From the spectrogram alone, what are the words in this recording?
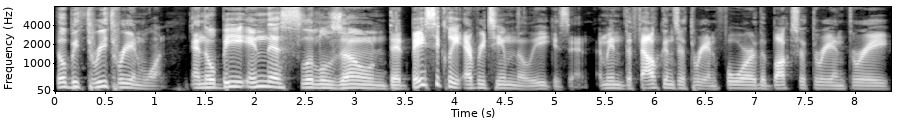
They'll be three, three, and one. And they'll be in this little zone that basically every team in the league is in. I mean, the Falcons are three and four, the Bucs are three and three,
